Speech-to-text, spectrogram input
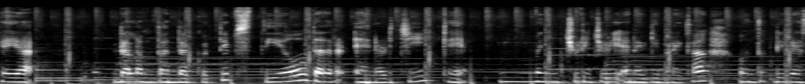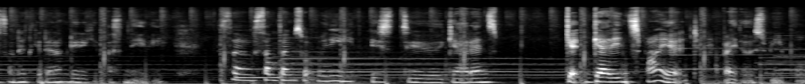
kayak dalam tanda kutip steal their energy kayak mencuri-curi energi mereka untuk diresonate ke dalam diri kita sendiri So sometimes what we need is to get get get inspired by those people.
